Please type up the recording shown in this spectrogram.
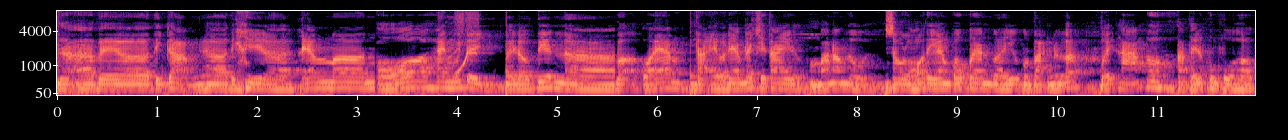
Dạ về tình cảm thì em có hai mối tình. Người đầu tiên là vợ của em, tại bọn em đã chia tay được 3 năm rồi. Sau đó thì em có quen và yêu một bạn nữa, mấy tháng thôi, cảm thấy nó không phù hợp.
